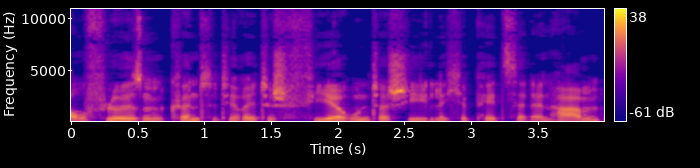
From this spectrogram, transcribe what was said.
Auflösen könnte theoretisch vier unterschiedliche PZN haben,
